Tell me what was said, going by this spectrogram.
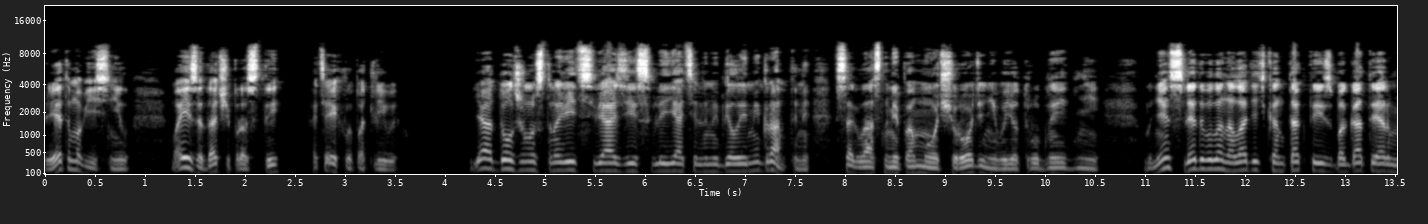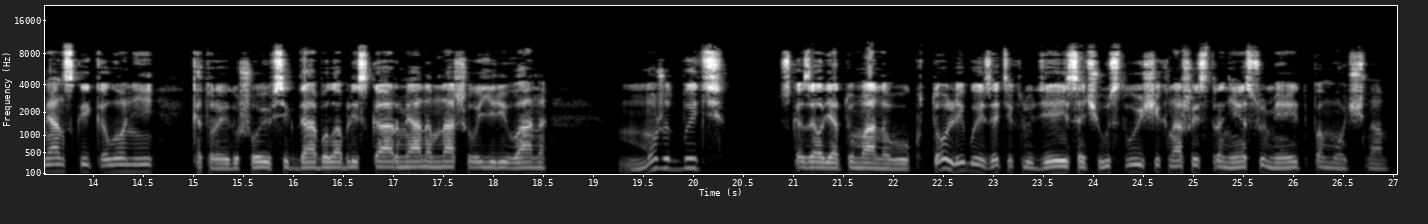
При этом объяснил, мои задачи просты, хотя и хлопотливы. Я должен установить связи с влиятельными белоэмигрантами, согласными помочь родине в ее трудные дни. Мне следовало наладить контакты с богатой армянской колонией, которая душою всегда была близка армянам нашего Еревана. Может быть, — сказал я Туманову, — кто-либо из этих людей, сочувствующих нашей стране, сумеет помочь нам.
